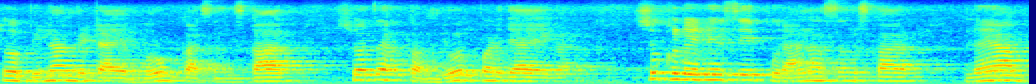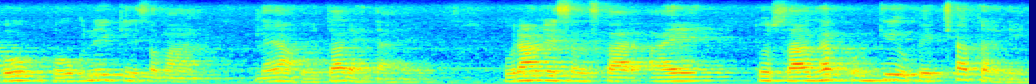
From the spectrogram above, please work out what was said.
तो बिना मिटाए भोग का संस्कार स्वतः कमज़ोर पड़ जाएगा। सुख लेने से पुराना संस्कार नया भोग भोगने के समान नया होता रहता है। पुराने संस्कार आए तो साधक उनकी उपेक्षा कर दे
